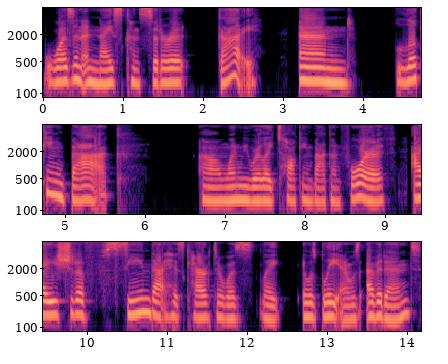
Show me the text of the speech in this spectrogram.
wasn't a nice, considerate guy. And looking back, uh, when we were like talking back and forth, I should have seen that his character was like, it was blatant, it was evident,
